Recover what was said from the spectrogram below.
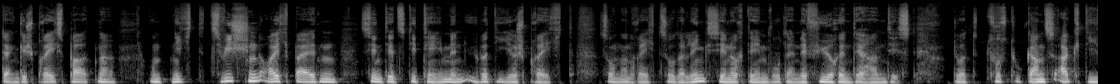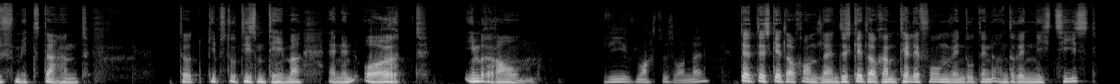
dein Gesprächspartner und nicht zwischen euch beiden sind jetzt die Themen, über die ihr sprecht, sondern rechts oder links, je nachdem, wo deine führende Hand ist. Dort tust du ganz aktiv mit der Hand. Dort gibst du diesem Thema einen Ort im Raum. Wie machst du es online? Das geht auch online, das geht auch am Telefon, wenn du den anderen nicht siehst.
